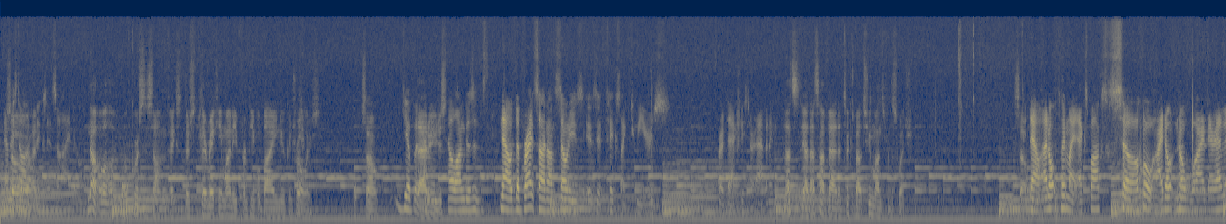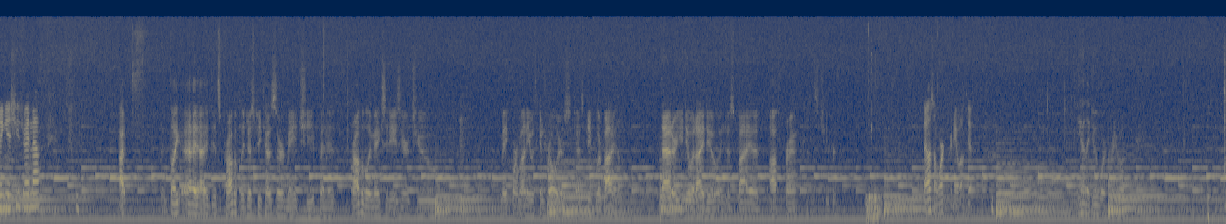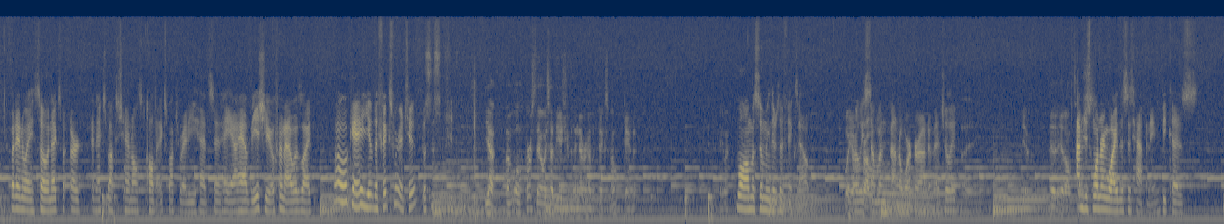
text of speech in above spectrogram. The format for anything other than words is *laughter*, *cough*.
And So, they still haven't I- fixed it, so I don't. No, well, of- of course they still haven't fixed it. They're, they're making money from people buying new controllers. So, Yeah, but That I or you just- how long does it? Now, the bright side on Sony's is it takes like two years for it to actually start happening. that's, yeah, that's not bad. It took about two months for the Switch. So, Now, I don't play my Xbox, so *laughs* I don't know why they're having issues right now. I, like, I, I, it's probably just because they're made cheap and it probably makes it easier to make more money with controllers because people are buying them. That or you do what I do and just buy it off brand because it's cheaper. They also work pretty well too. *laughs* Yeah, they do work pretty well. But anyway, so an Xbox or an Xbox channel called Xbox Ready had said, "Hey, I have the issue," *laughs* and I was like, "Oh, okay. You have the fix for it too. This is Yeah, uh, well, of course they always had the issue, but they never had the fix. Oh, damn it. Well. I'm assuming there's a fix out, well, yeah, or at least probably. someone found a workaround eventually. But Yeah, it, it all. I'm just wondering why this is happening because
